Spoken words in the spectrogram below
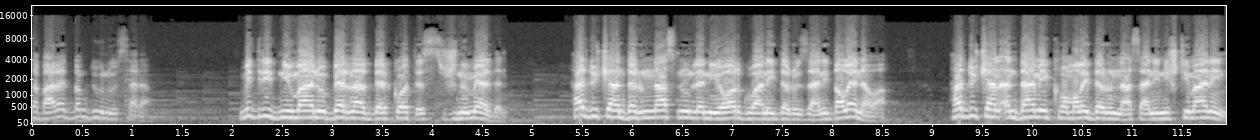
سەبارەت بەم دوو نووسرە میدرید نیومان و بەرنارد بەرکۆتس ژنومێردن هەردووچان دەروون ناسن و لە نیۆرگ وانەی دەروونزانی دەڵێنەوە هەردووچان ئەندامی کۆمەڵی دەروونناسانی نیشتیمانین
